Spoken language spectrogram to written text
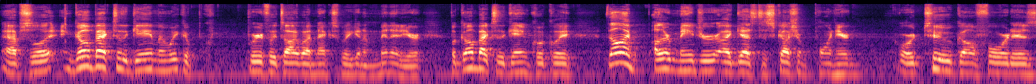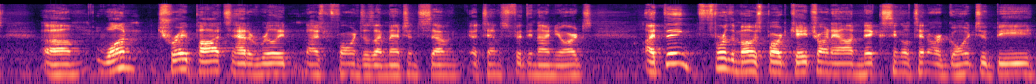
Absolutely. And go back to the game, and we could briefly talk about next week in a minute here. But going back to the game quickly, the only other major, I guess, discussion point here, or two going forward is um, one, Trey Potts had a really nice performance, as I mentioned, seven attempts, 59 yards. I think for the most part, Kaytron Allen, Nick Singleton are going to be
